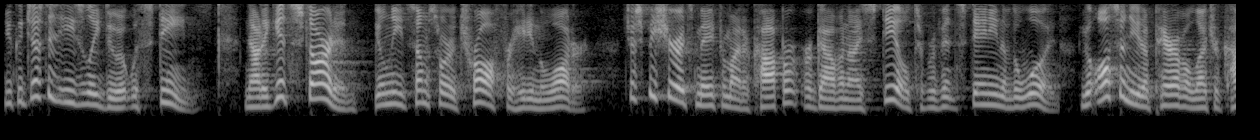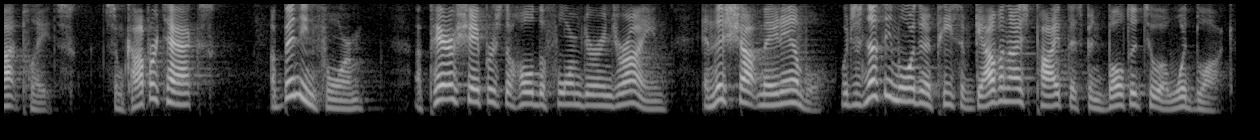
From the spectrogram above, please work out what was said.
you could just as easily do it with steam. Now to get started, you'll need some sort of trough for heating the water. Just be sure it's made from either copper or galvanized steel to prevent staining of the wood. You'll also need a pair of electric hot plates, some copper tacks, a bending form, a pair of shapers to hold the form during drying, and this shop-made anvil, which is nothing more than a piece of galvanized pipe that's been bolted to a wood block.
